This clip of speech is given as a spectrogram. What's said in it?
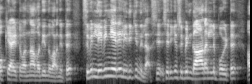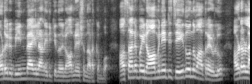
ഓക്കെ ആയിട്ട് വന്നാൽ മതി എന്ന് പറഞ്ഞിട്ട്. സിബിൻ ലിവിങ് ഏരിയയിൽ ഇരിക്കുന്നില്ല. ശരിക്കും സിബിൻ ഗാർഡനിൽ പോയിട്ട് അവിടെ ഒരു ബീൻ ബാഗിലാണ് ഇരിക്കുന്നത് നോമിനേഷൻ നടക്കുമ്പോൾ അവസാനം പോയി നോമിനേറ്റ് ചെയ്തു എന്ന് മാത്രമേ ഉള്ളൂ. അവിടെയുള്ള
